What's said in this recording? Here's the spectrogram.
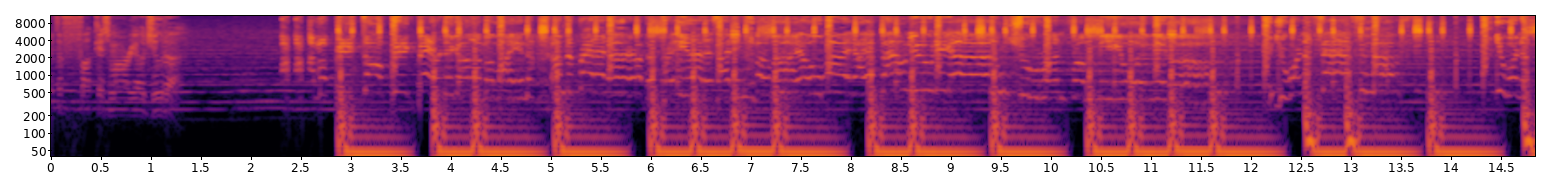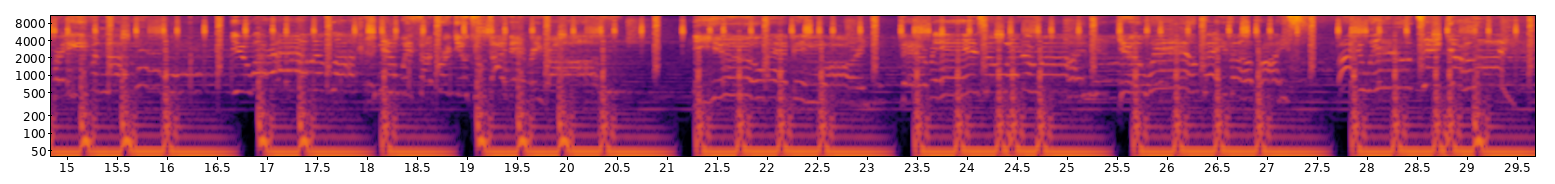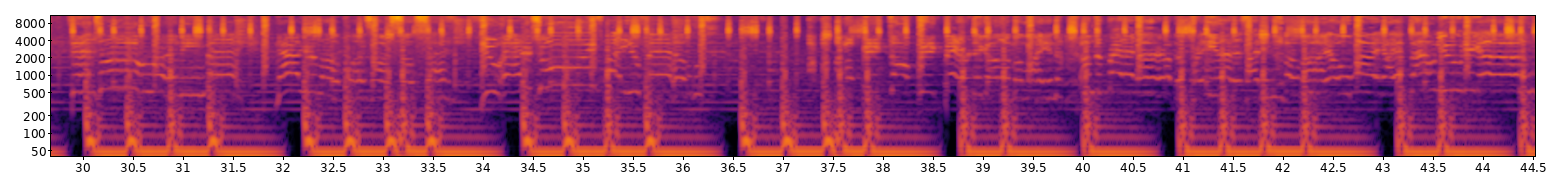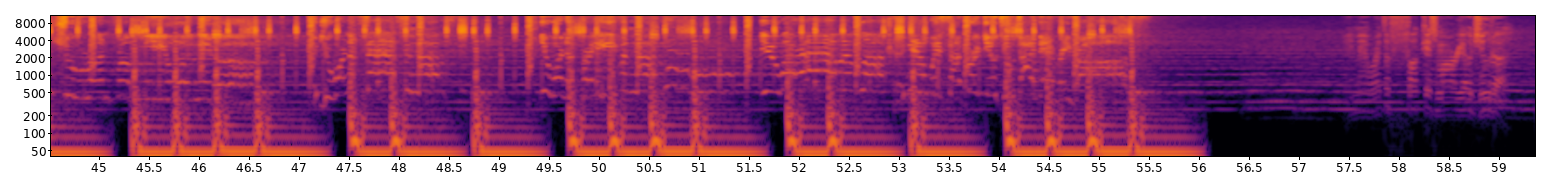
Where the fuck is Mario Judah? What the fuck is Mario Judah?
